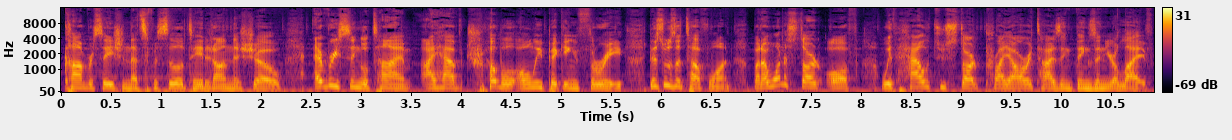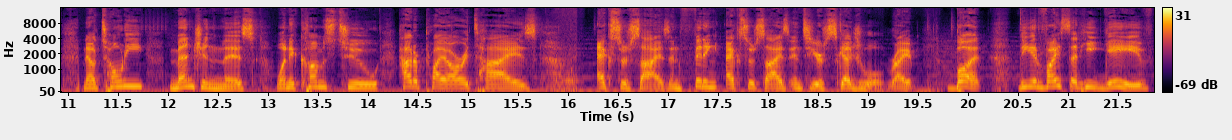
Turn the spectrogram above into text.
conversation that's facilitated on this show. Every single time, I have trouble only picking three. This was a tough one, but I want to start off with how to start prioritizing things in your life. Now, Tony mentioned this when it comes to how to prioritize exercise and fitting exercise into your schedule, right? But the advice that he gave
